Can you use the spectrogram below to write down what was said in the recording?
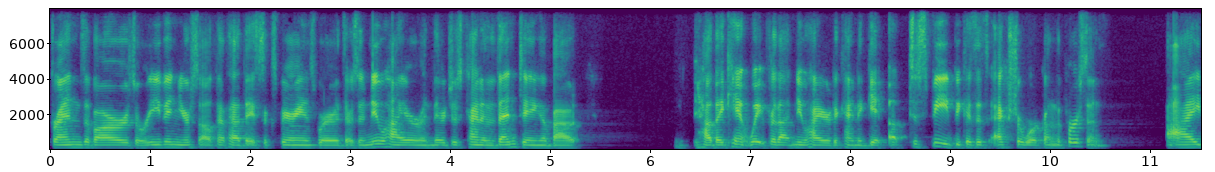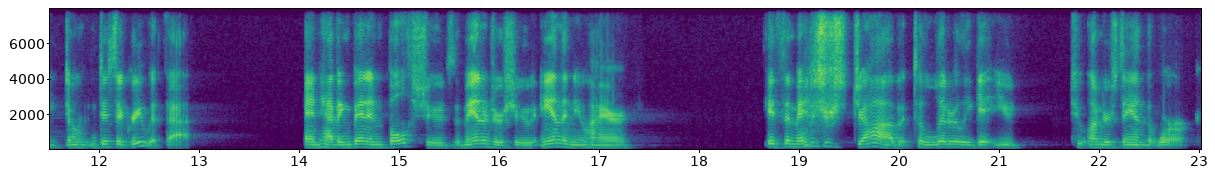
friends of ours, or even yourself, have had this experience where there's a new hire and they're just kind of venting about how they can't wait for that new hire to kind of get up to speed because it's extra work on the person. I don't disagree with that. And having been in both shoes, the manager shoe and the new hire, it's the manager's job to literally get you to understand the work.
